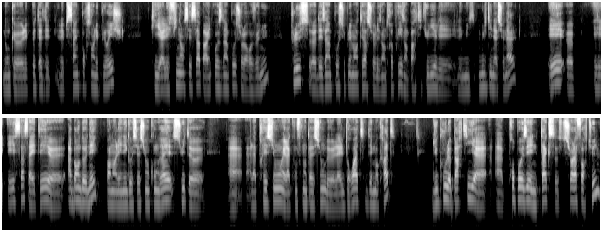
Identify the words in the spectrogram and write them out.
donc euh, peut-être les, 5% les plus riches, qui allaient financer ça par une hausse d'impôts sur leurs revenus, plus des impôts supplémentaires sur les entreprises, en particulier les, multinationales. Et, et, ça, ça a été abandonné pendant les négociations au Congrès suite à, la pression et la confrontation de l'aile droite démocrate. Du coup, le parti a, proposé une taxe sur la fortune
